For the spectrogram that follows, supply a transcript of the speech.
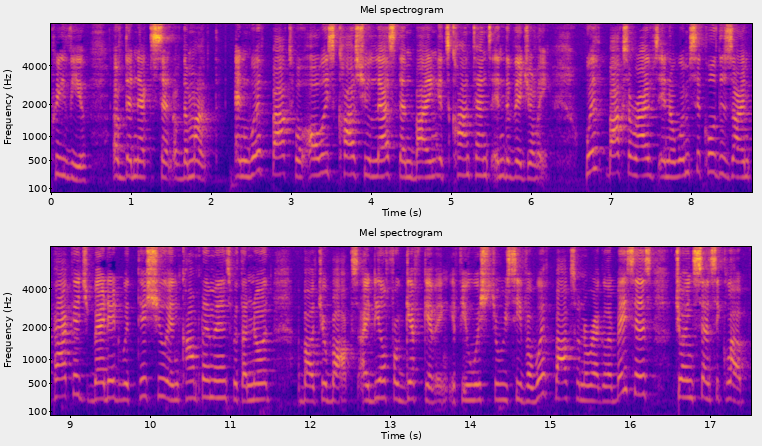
preview of the next scent of the month. And Whiff Box will always cost you less than buying its contents individually. Whiff Box arrives in a whimsical design package bedded with tissue and compliments with a note about your box. Ideal for gift giving. If you wish to receive a Whiff Box on a regular basis, join Scentsy Club.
